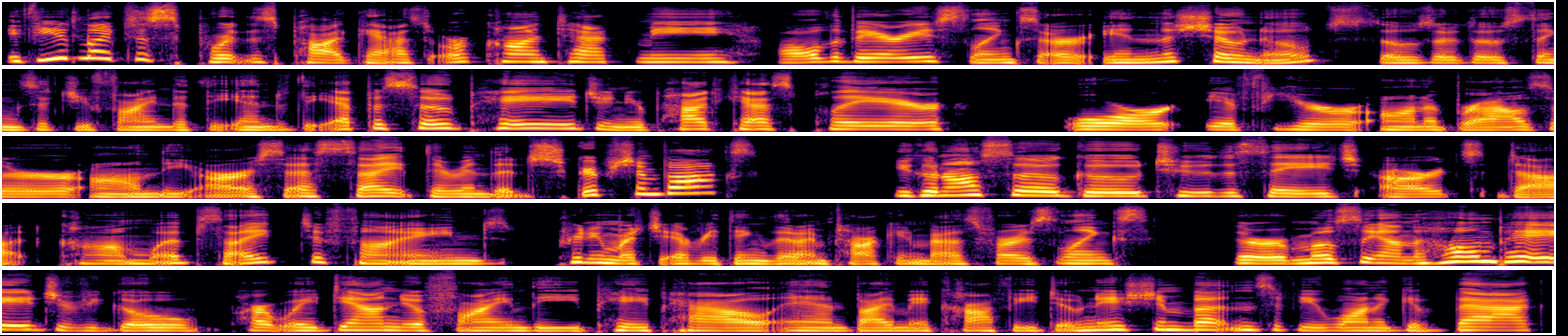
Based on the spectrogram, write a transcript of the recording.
If you'd like to support this podcast or contact me, all the various links are in the show notes. Those are those things that you find at the end of the episode page in your podcast player. Or if you're on a browser on the RSS site, they're in the description box. You can also go to the sagearts.com website to find pretty much everything that I'm talking about as far as links. They're mostly on the homepage. If you go partway down, you'll find the PayPal and Buy Me a Coffee donation buttons if you want to give back,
